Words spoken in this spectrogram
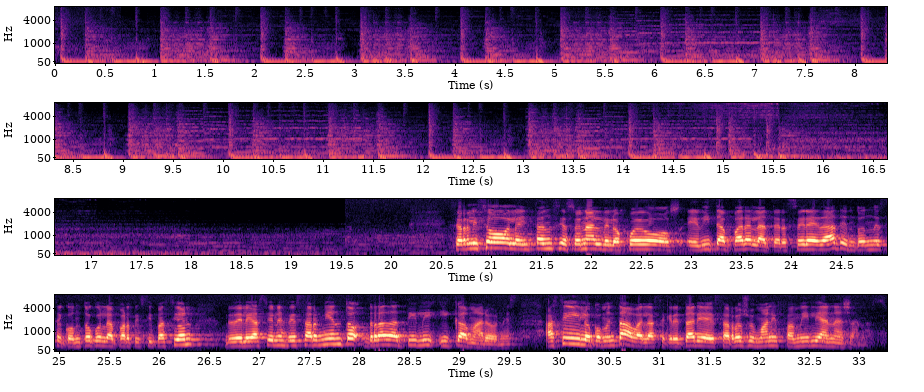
Se realizó la instancia zonal de los Juegos Evita para la tercera edad, en donde se contó con la participación de delegaciones de Sarmiento, Radatili y Camarones. Así lo comentaba la secretaria de Desarrollo Humano y Familia, Ana Llanas.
